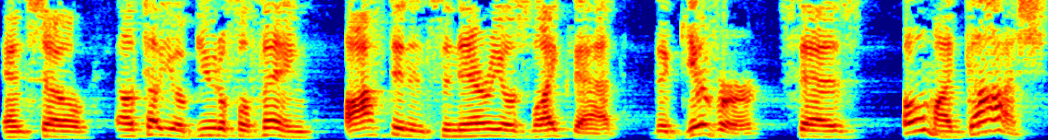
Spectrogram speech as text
And so I'll tell you a beautiful thing. Often in scenarios like that, the giver says, Oh my gosh,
